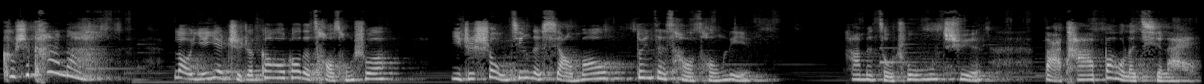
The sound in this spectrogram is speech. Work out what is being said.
可是看呐，老爷爷指着高高的草丛说：“一只受惊的小猫蹲在草丛里。”他们走出屋去，把它抱了起来。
